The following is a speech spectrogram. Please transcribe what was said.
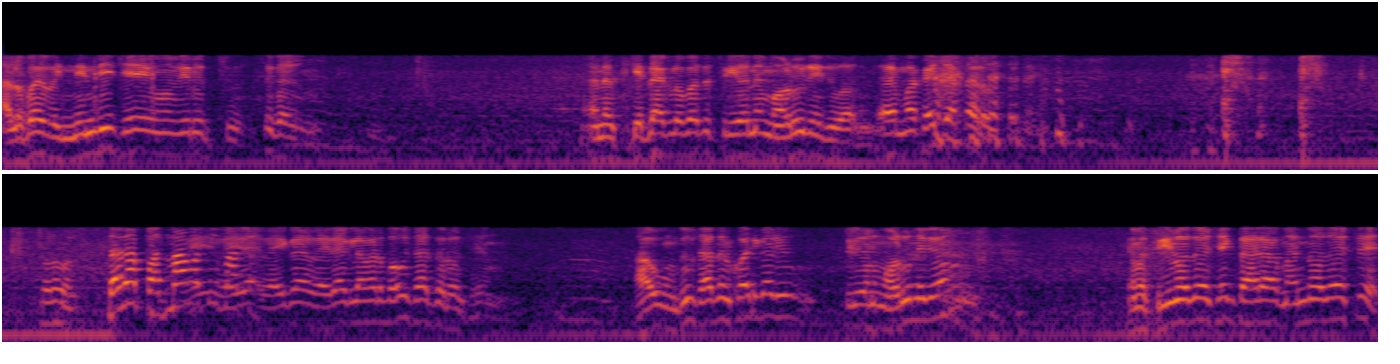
આ લોકો નિંદી છે હું વિરુદ્ધ છું. શું કહ્યું? અને કેટલાક લોકો તો સ્ત્રીઓને મળું નહીં જોવાનું એમાં કઈ જતા પાસે વૈરાગ લાવવાના બહુ સાધનો છે આવું ઊંધું સાધન ખોરી કાઢ્યું? સ્ત્રીઓનું મળું નહીં જોવાનું? એમાં સ્ત્રીનો દોષ છે કે તારા મનનો દોષ છે?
